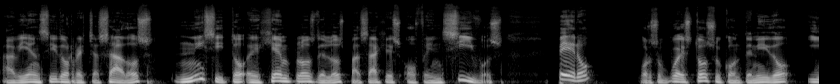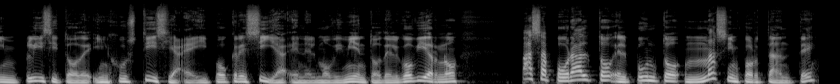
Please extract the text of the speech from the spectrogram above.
habían sido rechazados, ni citó ejemplos de los pasajes ofensivos, pero, por supuesto, su contenido implícito de injusticia e hipocresía en el movimiento del gobierno pasa por alto el punto más importante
